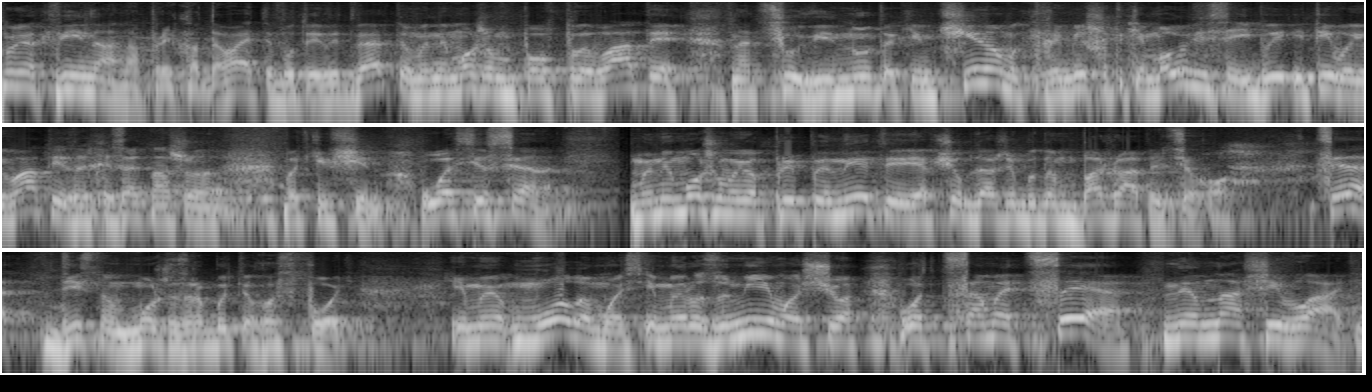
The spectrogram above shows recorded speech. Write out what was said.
Ну, як війна, наприклад. Давайте бути відвертими, ми не можемо повпливати на цю війну таким чином, більше таки молитися і йти воювати і захищати нашу батьківщину. Ось і все. Ми не можемо його припинити, якщо б навіть будемо бажати цього. Це дійсно може зробити Господь. І ми молимось, і ми розуміємо, що от саме це не в нашій владі.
